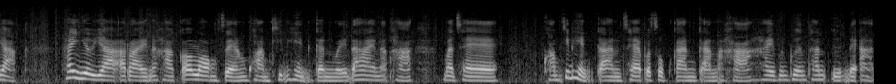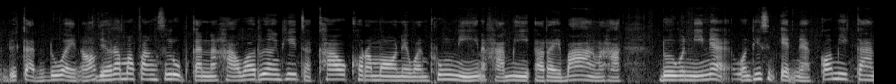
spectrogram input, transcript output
อยากให้เยียวยาอะไรนะคะ ก็ลองแสดงความคิดเห็นกันไว้ได้นะคะ มาแชร์ ความคิดเห็นการแชร์ประสบการณ์กันนะคะ ให้เพื่อนๆท่านอื่นได้อ่านด้วยกันด้วยเนาะเดี๋ยวเรามาฟังสรุปกันนะคะ ว่าเรื่องที่จะเข้าครมอในวันพรุ่งนี้นะคะ มีอะไรบ้างนะคะ โดยวันนี้เนี่ยวันที่ 11เนี่ยก็มีการ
